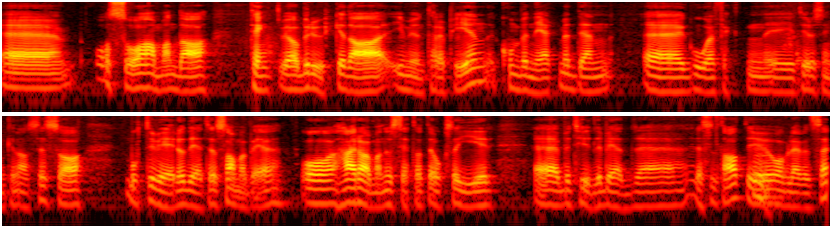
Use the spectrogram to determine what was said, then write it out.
Eh, og så har man da tenkt ved å bruke da immunterapien kombinert med den eh, gode effekten i tyrosinkinase, så motiverer jo det til å samarbeide. Og her har man jo sett at det også gir betydelig bedre resultat i mm. overlevelse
